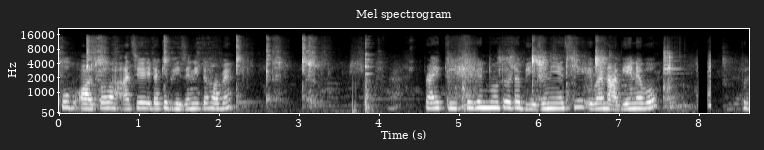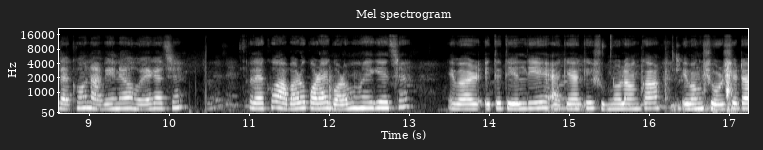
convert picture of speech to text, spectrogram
খুব অল্প আঁচে এটাকে ভেজে নিতে হবে। প্রায় ত্রিশ সেকেন্ড মতো এটা ভেজে নিয়েছি, এবার নাবিয়ে নেব। তো দেখো, নাবিয়ে নেওয়া হয়ে গেছে। তো দেখো, আবারও কড়াই গরম হয়ে গিয়েছে। এবার এতে তেল দিয়ে একে একে শুকনো লঙ্কা এবং সর্ষেটা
